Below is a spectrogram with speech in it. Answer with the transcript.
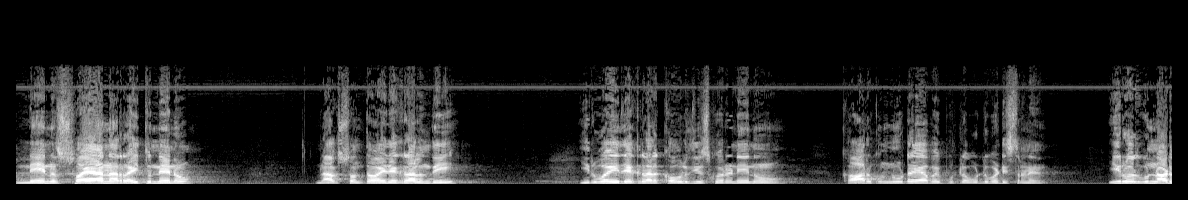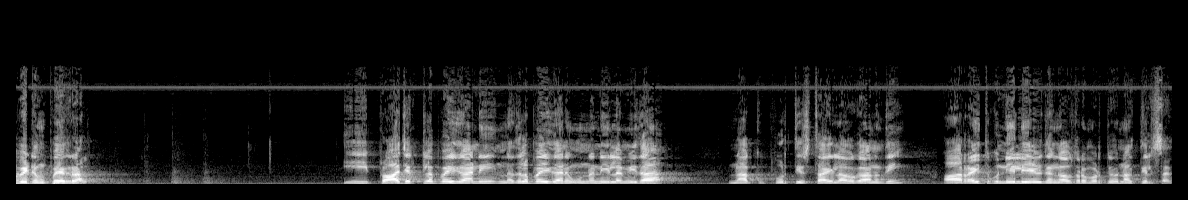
నేను స్వయాన రైతు నేను. నాకు సొంతం ఐదు ఎకరాలు ఉంది ఇరవై ఐదు ఎకరాల కౌలు తీసుకొని నేను కారుకు నూట యాభై పుట్ల ఒడ్డు పట్టిస్తున్నాను నేను. ఈరోజు కూడా నాడుబెట్టాను ముప్పై ఎకరాలు. ఈ ప్రాజెక్టులపై కానీ నదులపై కానీ ఉన్న నీళ్ళ మీద నాకు పూర్తి స్థాయిలో అవగాహన ఉంది. ఆ రైతుకు నీళ్ళు ఏ విధంగా అవసరం పడుతుందో నాకు తెలుసు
